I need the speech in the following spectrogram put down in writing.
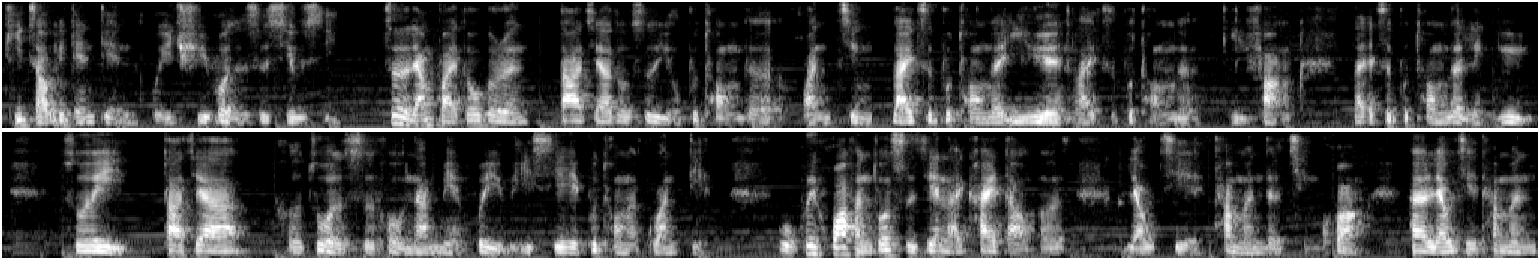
提早一点点回去，或者是休息。这两百多个人，大家都是有不同的环境，来自不同的医院，来自不同的地方，来自不同的领域，所以大家。合作的时候，难免会有一些不同的观点。我会花很多时间来开导和了解他们的情况，还有了解他们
